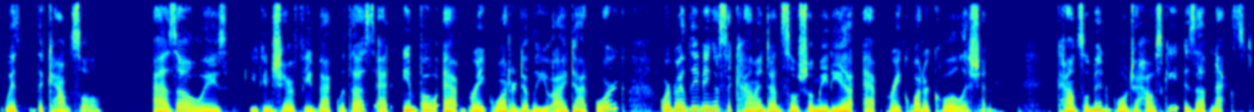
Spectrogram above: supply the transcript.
with the council. As always, you can share feedback with us at info at breakwaterwi.org or by leaving us a comment on social media at Breakwater Coalition. Councilman Wojciechowski is up next.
